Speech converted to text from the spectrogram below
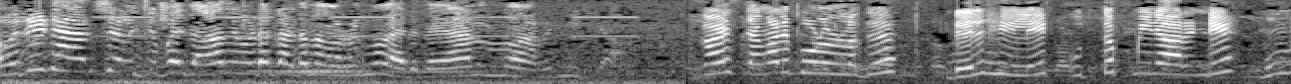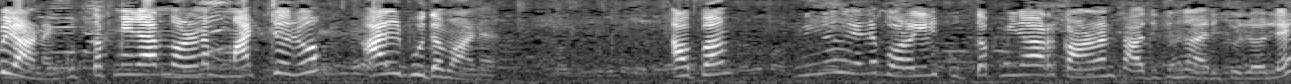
അവർ ഡാൻസ് കളിച്ചപ്പോ ഞാൻ ഇവിടെ കിടന്ന് ഉറങ്ങുമായിരുന്നു ഞാനൊന്നും അറിഞ്ഞില്ല ഗൈസ് ഞങ്ങളിപ്പോൾ ഉള്ളത് ഡൽഹിയിലെ കുത്തബ് മീനാറിന്റെ മുമ്പിലാണ് കുത്തബ് മീനാർ എന്ന് പറയുന്നത് മറ്റൊരു അത്ഭുതമാണ്. അപ്പം നിങ്ങൾക്ക് തന്നെ പുറകിൽ കുത്തബ് മിനാർ കാണാൻ സാധിക്കുന്നതായിരിക്കുമല്ലോ അല്ലെ?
